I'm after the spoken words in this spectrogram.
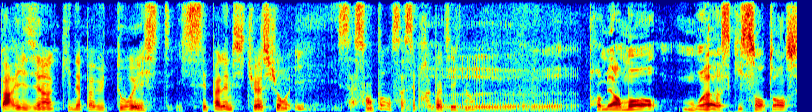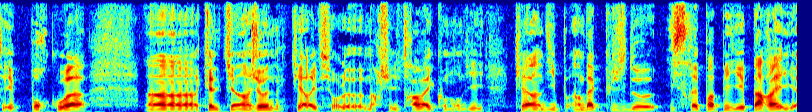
parisien qui n'a pas vu de touristes, c'est pas la même situation. ça s'entend, ça c'est pragmatique, euh, Premièrement, moi, ce qui s'entend, c'est pourquoi un, quelqu'un, un jeune qui arrive sur le marché du travail, comme on dit, qui a un, bac plus 2, il ne serait pas payé pareil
